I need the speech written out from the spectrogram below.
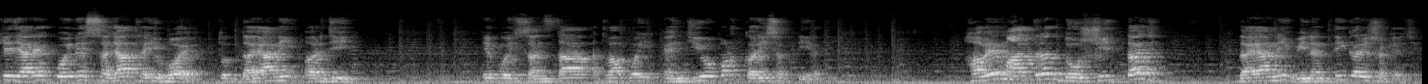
કે જ્યારે કોઈને સજા થઈ હોય તો દયાની અરજી એ કોઈ સંસ્થા અથવા કોઈ એનજીઓ પણ કરી શકતી હતી. હવે માત્ર દોષિત જ દયાની વિનંતી કરી શકે છે.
